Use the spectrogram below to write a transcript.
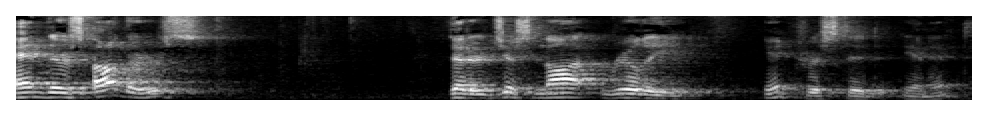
And there's others that are just not really interested in it.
